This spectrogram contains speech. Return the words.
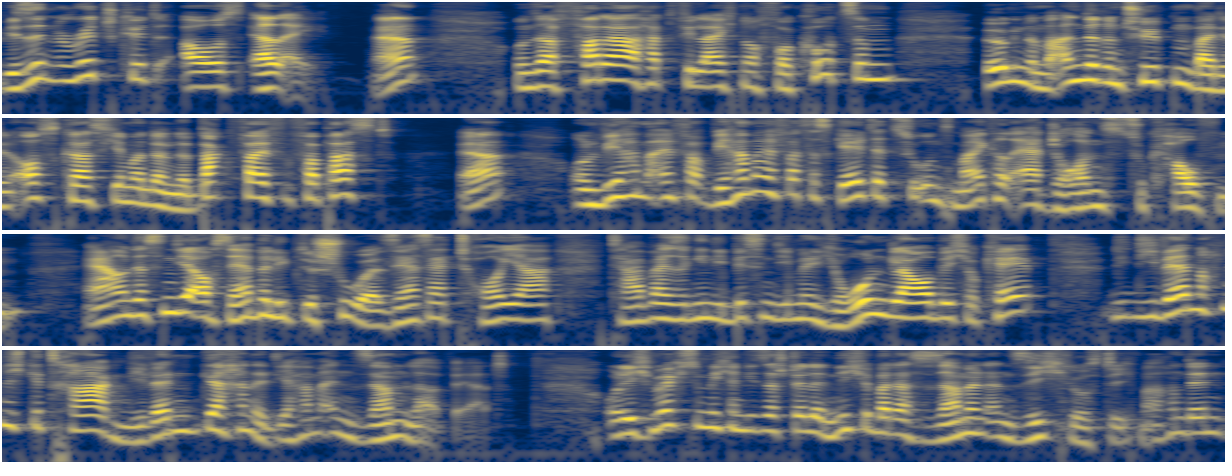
Wir sind ein Rich Kid aus LA. Ja? Unser Vater hat vielleicht noch vor kurzem irgendeinem anderen Typen bei den Oscars jemandem eine Backpfeife verpasst. Ja, und wir haben einfach, wir haben einfach das Geld dazu, uns Michael Air Jordans zu kaufen. Ja, und das sind ja auch sehr beliebte Schuhe, sehr, sehr teuer. Teilweise gehen die bis in die Millionen, glaube ich, okay? Die, die werden noch nicht getragen, die werden gehandelt, die haben einen Sammlerwert. Und ich möchte mich an dieser Stelle nicht über das Sammeln an sich lustig machen, denn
